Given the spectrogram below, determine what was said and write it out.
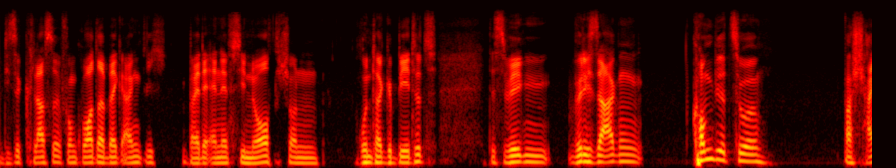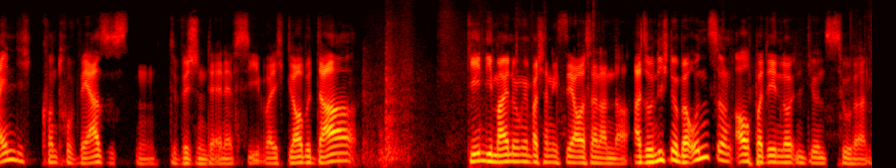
diese Klasse vom Quarterback eigentlich bei der NFC North schon runtergebetet. Deswegen würde ich sagen, kommen wir zur wahrscheinlich kontroversesten Division der NFC, weil ich glaube, da gehen die Meinungen wahrscheinlich sehr auseinander. Also nicht nur bei uns, sondern auch bei den Leuten, die uns zuhören.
